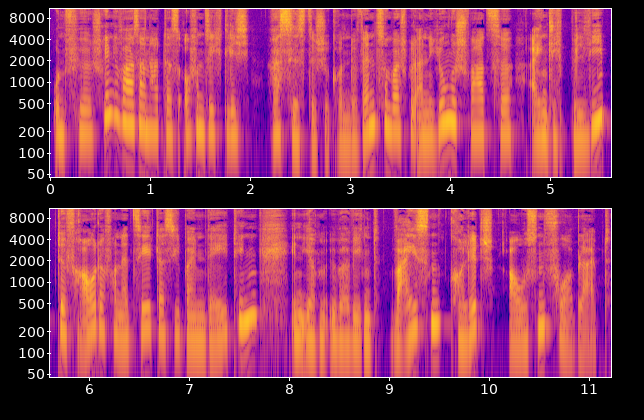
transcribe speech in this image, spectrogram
Und für Srinivasan hat das offensichtlich rassistische Gründe. Wenn zum Beispiel eine junge, schwarze, eigentlich beliebte Frau davon erzählt, dass sie beim Dating in ihrem überwiegend weißen College außen vor bleibt.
